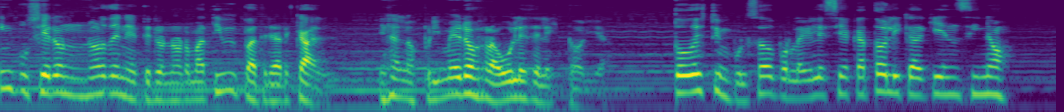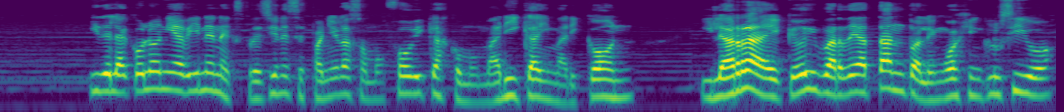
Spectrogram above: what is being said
impusieron un orden heteronormativo y patriarcal. Eran los primeros Raúles de la historia. Todo esto impulsado por la Iglesia Católica, quien si no. Y de la colonia vienen expresiones españolas homofóbicas como marica y maricón, y la RAE, que hoy bardea tanto al lenguaje inclusivo,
